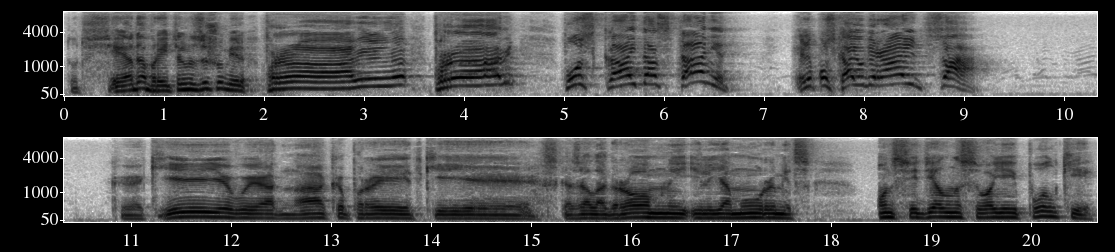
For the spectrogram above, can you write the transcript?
Тут все одобрительно зашумели. Правильно, правильно. Пускай достанет или пускай убирается. «Какие вы, однако, прыткие!» — сказал огромный Илья Муромец. Он сидел на своей полке,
